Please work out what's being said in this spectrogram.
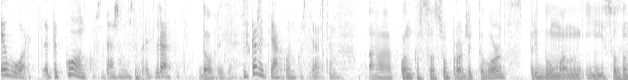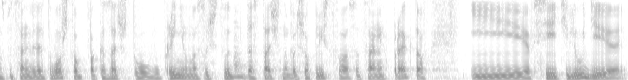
Awards. Это конкурс даже, можно сказать. Здравствуйте. Добрый день. Расскажите о конкурсе, Артем. А, Конкурс Social Project Awards придуман и создан специально для того, чтобы показать, что в Украине у нас существует достаточно большое количество социальных проектов, и все эти люди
